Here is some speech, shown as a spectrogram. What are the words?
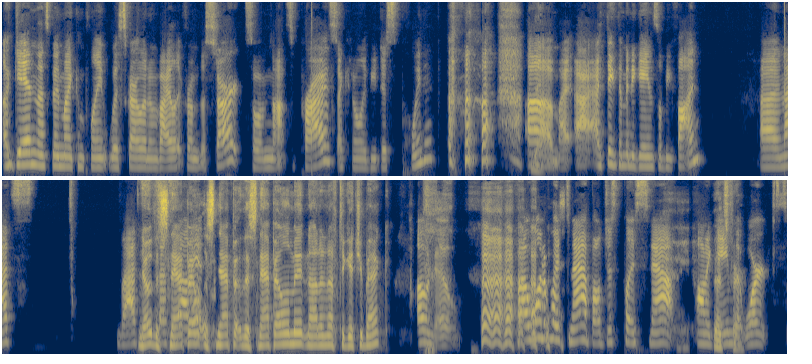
again, that's been my complaint with Scarlet and Violet from the start. So, I'm not surprised. I can only be disappointed. um, I, I I think the mini games will be fun. Uh, and that's. That's, No, the that's snap, el- the snap, the snap element, not enough to get you back. Oh no! If I want to play Snap, I'll just play Snap on a That's game fair. that works.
